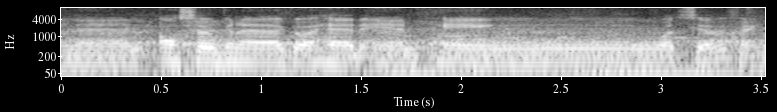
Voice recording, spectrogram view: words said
And then also going to go ahead and ping. What's the other thing?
